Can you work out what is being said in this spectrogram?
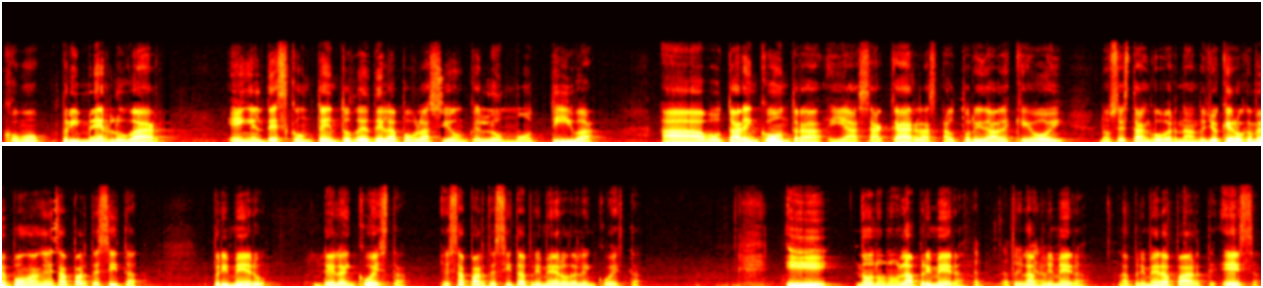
como primer lugar en el descontento desde la población que lo motiva a votar en contra y a sacar las autoridades que hoy nos están gobernando. Yo quiero que me pongan esa partecita primero de la encuesta. Esa partecita primero de la encuesta. Y, no, no, no, la primera. La, primera. La primera, la primera parte, esa.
